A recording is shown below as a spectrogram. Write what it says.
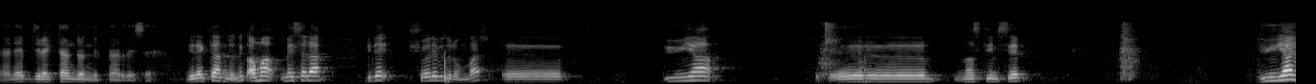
Yani hep direkten döndük neredeyse. Direkten döndük ama mesela bir de şöyle bir durum var. Ee, dünya ee, nasıl diyeyim size Dünya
